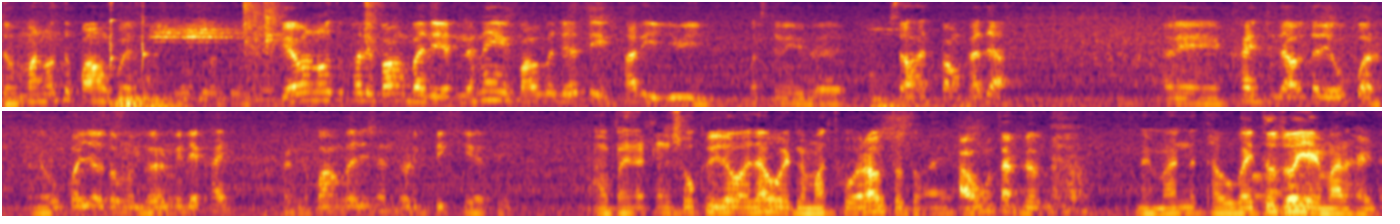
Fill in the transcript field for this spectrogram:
જમવાનું હતું પાઉંભાજી. કહેવાનું હતું ખાલી પાઉંભાજી એટલે નહીં પાઉંભાજી હતી સારી એવી મસ્તની છ હાથ પાઉં ખાધા. અને ખાઈ સીધા આવતા રહ્યા ઉપર. અને ઉપર જાઓ તો મને ગરમી દેખાય કારણ કે પાઉંભાજી છે ને થોડીક તીખી હતી. આ ભાઈને અટાણે છોકરી જવા જાવ એટલે માથું વરાવતો હતો આવું તાર નહીં માર થવું. ભાઈ તો જોઈએ મારા હાટ.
